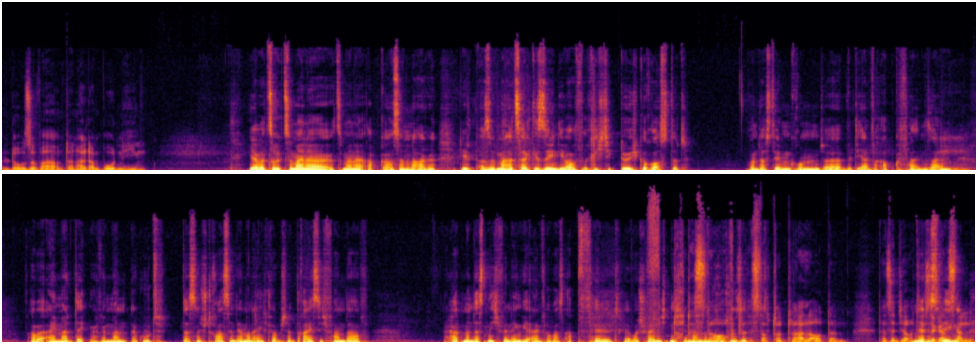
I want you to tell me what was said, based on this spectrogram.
lose war und dann halt am Boden hing. Ja, aber zurück zu meiner, zu meiner Abgasanlage. Die, also man hat es halt gesehen, die war richtig durchgerostet. Und aus dem Grund äh, wird die einfach abgefallen sein. Mhm. Aber einmal denken, wenn man, na gut, das ist eine Straße, in der man eigentlich, glaube ich, nur 30 fahren darf. Hört man das nicht, wenn irgendwie einfach was abfällt? Ja, wahrscheinlich nicht, doch, wenn man im Auto sitzt. Das ist doch total laut dann. Da sind ja auch ja, diese deswegen. ganzen,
